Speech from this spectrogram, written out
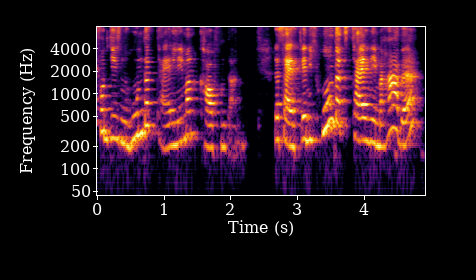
von diesen 100 Teilnehmern kaufen dann? Das heißt, wenn ich 100 Teilnehmer habe,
